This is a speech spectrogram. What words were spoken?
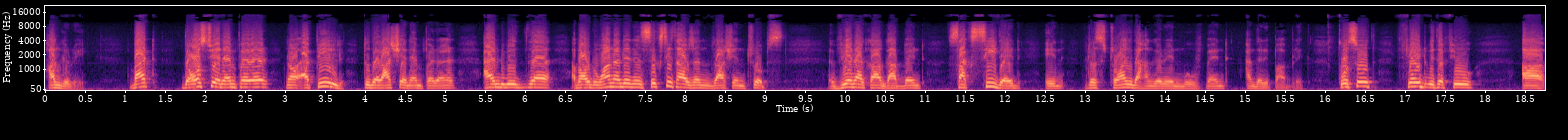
Hungary. But the Austrian emperor now appealed to the Russian emperor and with uh, about 160,000 Russian troops, Vienna government succeeded in destroying the Hungarian movement and the republic. Kossuth fled with a few uh,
